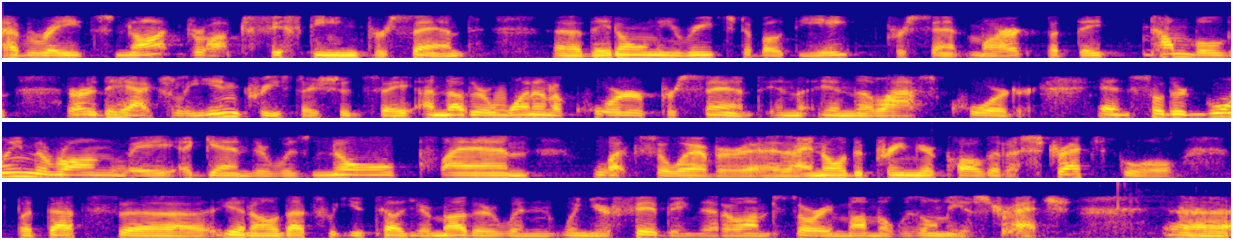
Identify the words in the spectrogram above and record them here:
have rates not dropped 15 percent, uh, they'd only reached about the 8% mark, but they tumbled, or they actually increased, I should say, another one and a quarter percent in the, in the last quarter. And so they're going the wrong way. Again, there was no plan whatsoever. And I know the premier called it a stretch goal, but that's uh, you know that's what you tell your mother when when you're fibbing that oh I'm sorry, mom, it was only a stretch. Uh,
